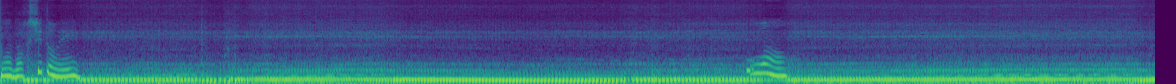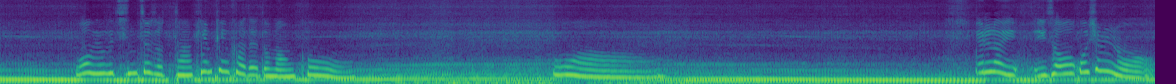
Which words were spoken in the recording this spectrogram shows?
와, 낚시도 해. 우와. 와, 여기 진짜 좋다. 캠핑카들도 많고. 우와. 일로 이- 이사 오고 싶노.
